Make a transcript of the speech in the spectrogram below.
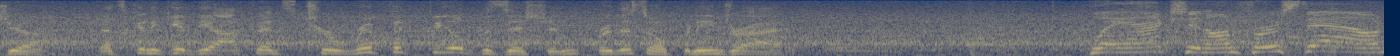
jump. That's going to give the offense terrific field position for this opening drive. Play action on first down.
